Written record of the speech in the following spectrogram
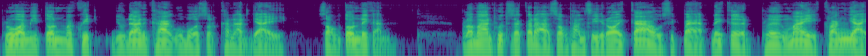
เพราะว่ามีต้นมะขวิดอยู่ด้านข้างอุโบสถขนาดใหญ่ 2 ต้นด้วยกัน ประมาณพุทธศักราช 2498 ได้เกิดเพลิงไหม้ครั้งใหญ่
